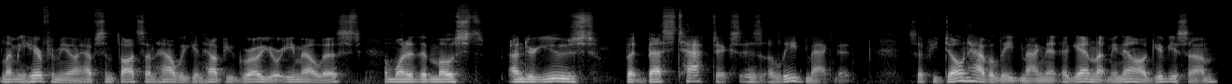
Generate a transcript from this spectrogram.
let me hear from you. I have some thoughts on how we can help you grow your email list. Um, one of the most underused but best tactics is a lead magnet. So if you don't have a lead magnet, again, let me know. I'll give you some.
